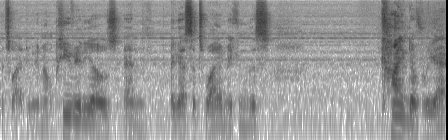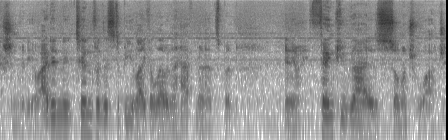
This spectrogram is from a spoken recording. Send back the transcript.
That's why I do MLP videos, and I guess that's why I'm making this kind of reaction video. I didn't intend for this to be like 11 and a half minutes, but Anyway, thank you guys so much for watching.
